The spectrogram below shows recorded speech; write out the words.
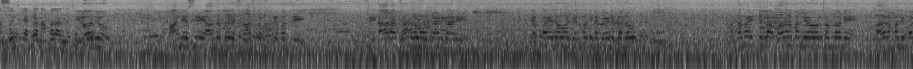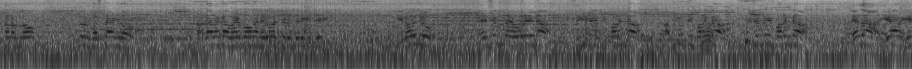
మనుషులు ఎట్లా నమ్మాలన్న ఈరోజు మాన్యశ్రీ ఆంధ్రప్రదేశ్ రాష్ట్ర ముఖ్యమంత్రి శ్రీ నారా చంద్రబాబు నాయుడు గారి డెబ్బై ఐదవ జన్మదిన వేడుకలు అన్నమయ్య జిల్లా మదనపల్లి వర్గంలోని మదనపల్లి పట్టణంలో చిత్తూరు బస్టాండ్లో అంగరంగ వైభవంగా నిర్వహించడం జరిగింది. ఈరోజు దేశంలో ఎవరైనా సీనియారిటీ పరంగా అభివృద్ధి పరంగా విజనరీ పరంగా లేదా ఏ ఏ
